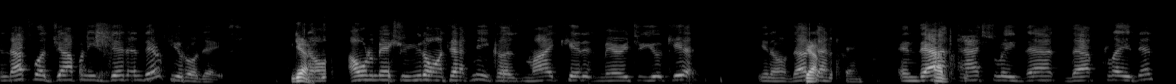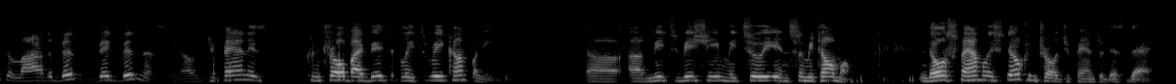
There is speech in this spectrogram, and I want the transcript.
and that's what Japanese did in their feudal days. Yeah. You know, I want to make sure you don't attack me because my kid is married to your kid. You know, that Yeah. kind of thing. And that Absolutely. actually that that plays into a lot of the big, big business. You know, Japan is controlled by basically three companies: uh, uh, Mitsubishi, Mitsui, and Sumitomo. And those families still control Japan to this day.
